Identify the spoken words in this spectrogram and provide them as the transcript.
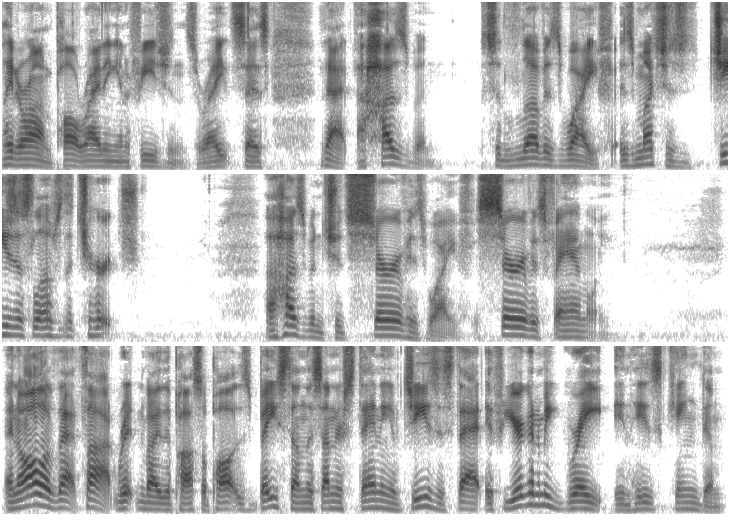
later on, Paul writing in Ephesians, right, says that a husband should love his wife as much as Jesus loves the church. A husband should serve his wife, serve his family. And all of that thought written by the Apostle Paul is based on this understanding of Jesus that if you're going to be great in his kingdom,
